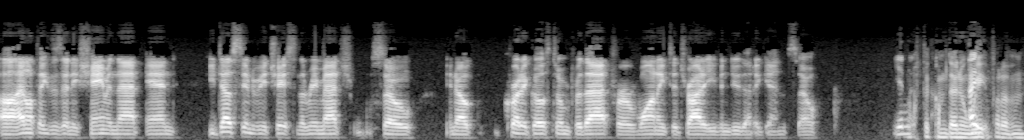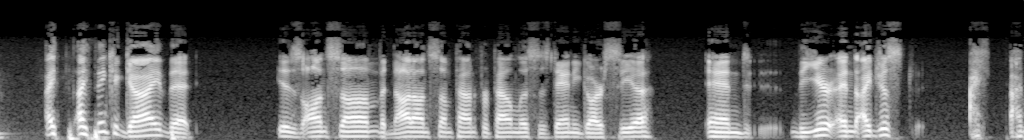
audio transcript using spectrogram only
uh, I don't think there's any shame in that, and he does seem to be chasing the rematch. So you know, credit goes to him for that for wanting to try to even do that again. So You know, have to come down and I- wait for it. Then. I I think a guy that is on some but not on some pound for pound list is Danny Garcia, and the year and I just I I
